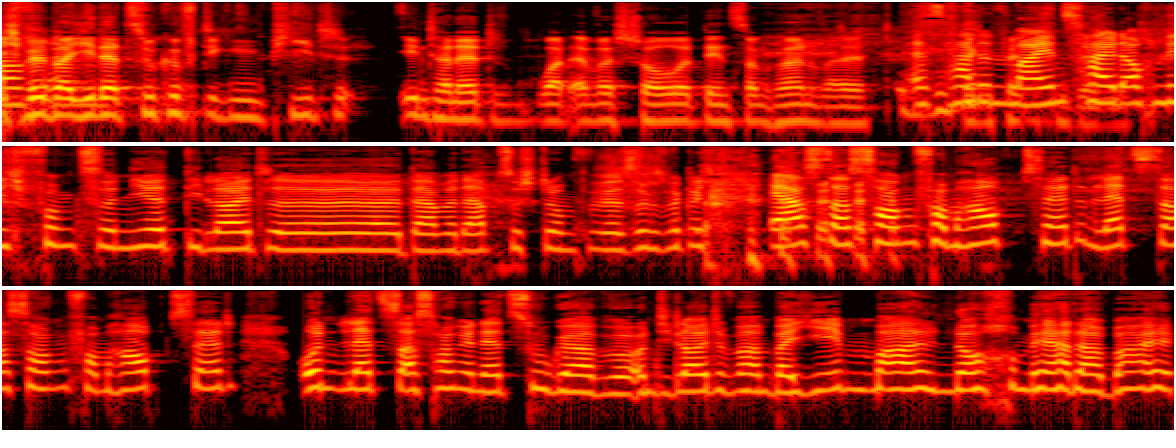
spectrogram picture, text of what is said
ich will bei jeder zukünftigen Pete Internet Whatever Show den Song hören, weil es hat in Mainz halt auch nicht funktioniert, die Leute damit abzustumpfen. Es ist wirklich erster Song vom Hauptset, letzter Song vom Hauptset und letzter Song in der Zugabe und die Leute waren bei jedem Mal noch mehr dabei.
